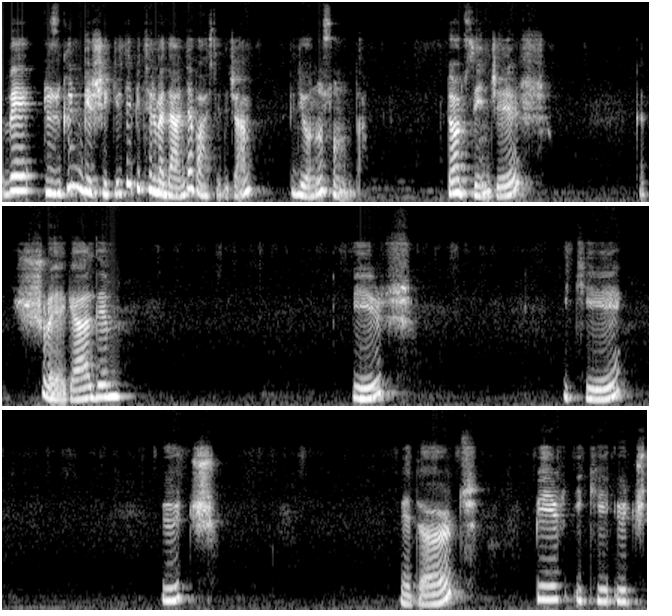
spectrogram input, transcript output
Ve düzgün bir şekilde bitirmeden de bahsedeceğim videonun sonunda. 4 zincir. Şuraya geldim. 1 2 3 ve 4 1 2 3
